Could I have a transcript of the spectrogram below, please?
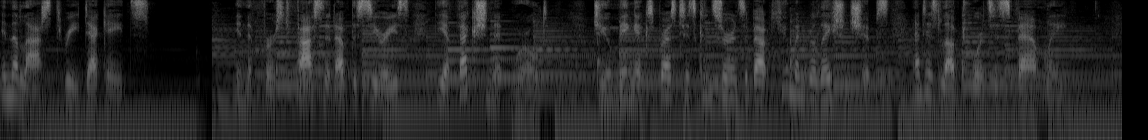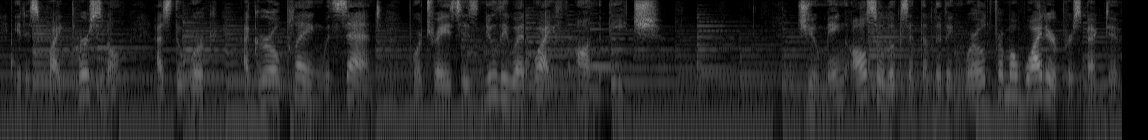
in the last three decades. In the first facet of the series, The Affectionate World, Ju Ming expressed his concerns about human relationships and his love towards his family. It is quite personal, as the work A Girl Playing with Sand portrays his newlywed wife on the beach. Ju Ming also looks at the living world from a wider perspective.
